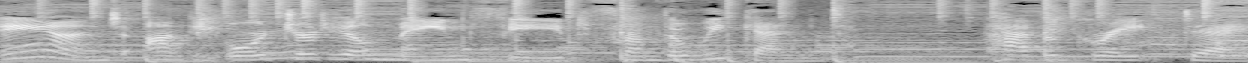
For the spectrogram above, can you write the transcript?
and on the Orchard Hill main feed from the weekend. Have a great day.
